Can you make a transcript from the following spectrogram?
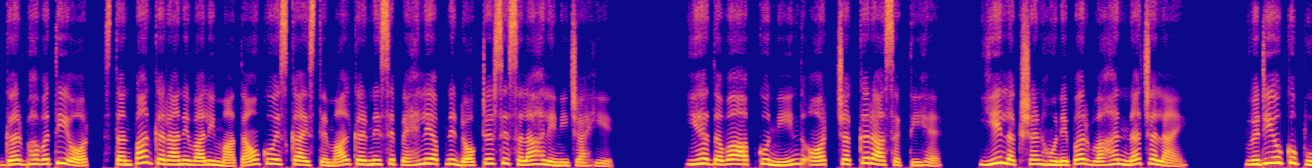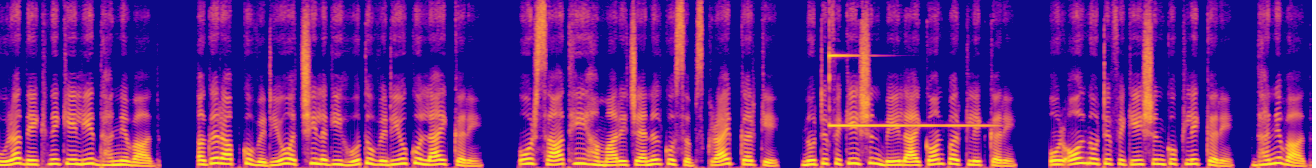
गर्भवती और स्तनपान कराने वाली माताओं को इसका इस्तेमाल करने से पहले अपने डॉक्टर से सलाह लेनी चाहिए। यह दवा आपको नींद और चक्कर आ सकती है। ये लक्षण होने पर वाहन न चलाएँ। वीडियो को पूरा देखने के लिए धन्यवाद। अगर आपको वीडियो अच्छी लगी हो तो वीडियो को लाइक करें और साथ ही हमारे चैनल को सब्सक्राइब करके नोटिफिकेशन बेल आइकॉन पर क्लिक करें और ऑल नोटिफिकेशन को क्लिक करें। धन्यवाद।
